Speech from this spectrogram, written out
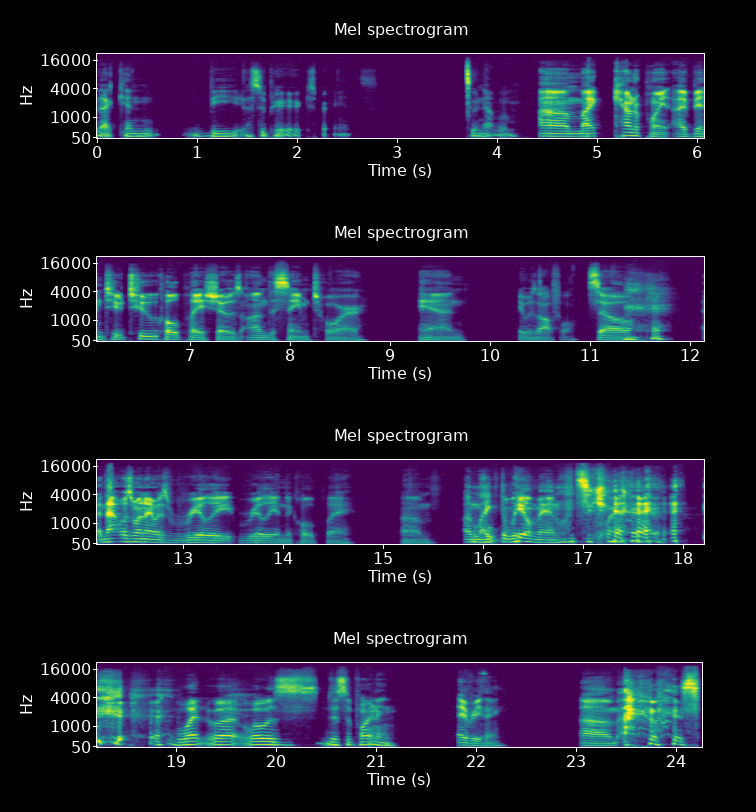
that can be a superior experience to an album. Um, my counterpoint: I've been to two Coldplay shows on the same tour, and it was awful. So, and that was when I was really, really into Coldplay. Um, unlike the Wheelman, once again. what, what, what was disappointing? Everything. Um, I was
